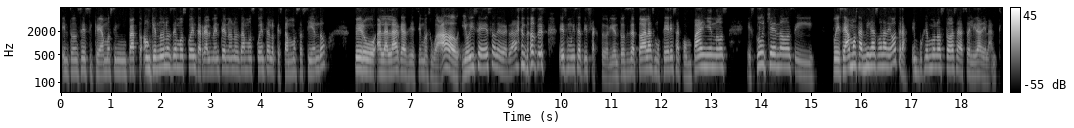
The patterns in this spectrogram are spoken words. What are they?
Entonces, si creamos un impacto, aunque no nos demos cuenta, realmente no nos damos cuenta de lo que estamos haciendo, pero a la larga decimos, wow, yo hice eso de verdad. Entonces, es muy satisfactorio. Entonces, a todas las mujeres, acompáñenos, escúchenos y pues seamos amigas una de otra, empujémonos todas a salir adelante.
